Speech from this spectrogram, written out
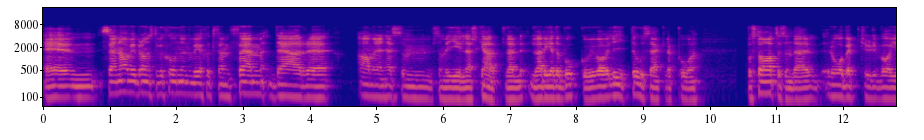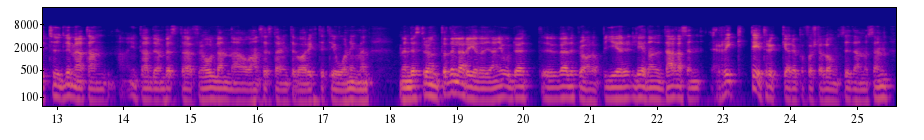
Eh, sen har vi bronsdivisionen V755 där eh, ja, men en häst som, som vi gillar skarpt, Laredo Bocco. Vi var väl lite osäkra på, på statusen där. Robert var ju tydlig med att han inte hade de bästa förhållandena och hans hästar inte var riktigt i ordning. Men men det struntade Laredo i. Han gjorde ett eh, väldigt bra lopp. Ger ledande Dallas en riktig tryckare på första långsidan och sen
